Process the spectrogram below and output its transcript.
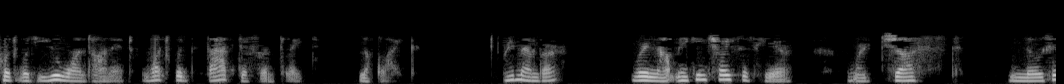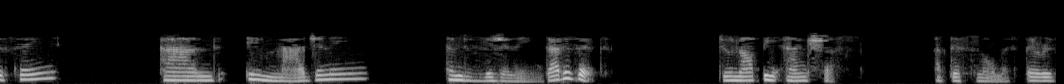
put what you want on it, what would that different plate look like? Remember, we're not making choices here. We're just noticing and imagining and visioning. That is it. Do not be anxious at this moment. There is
